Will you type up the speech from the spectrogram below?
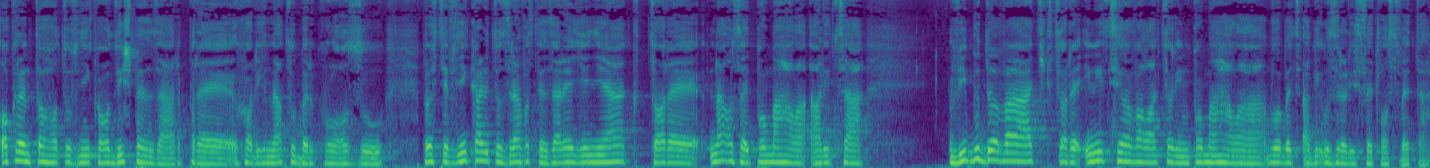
Okrem toho tu vznikol dispenzár pre chorých na tuberkulózu. Proste vznikali tu zdravotné zariadenia, ktoré naozaj pomáhala Alica vybudovať, ktoré iniciovala, ktorým pomáhala vôbec, aby uzreli svetlo sveta.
